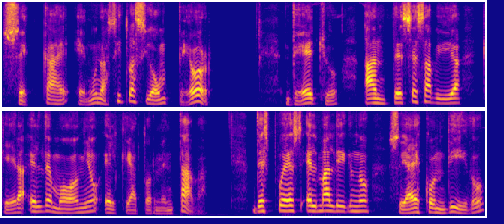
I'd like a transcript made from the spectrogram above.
se cae en una situación peor. De hecho, antes se sabía que era el demonio el que atormentaba. Después el maligno se ha escondido,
